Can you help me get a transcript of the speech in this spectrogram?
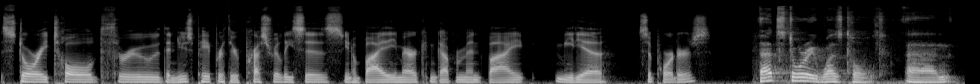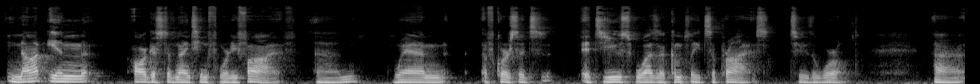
story told through the newspaper, through press releases, you know, by the American government, by media supporters? That story was told, um, not in August of 1945, um, when, of course, its its use was a complete surprise to the world. Uh,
